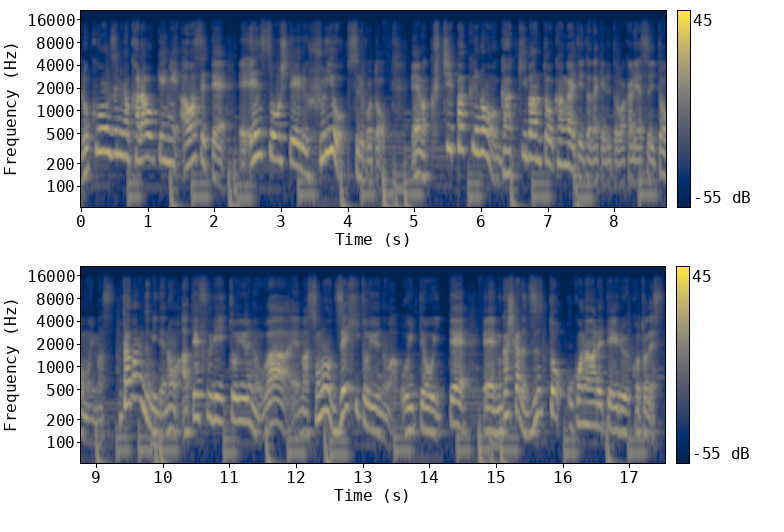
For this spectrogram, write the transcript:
録音済みのカラオケに合わせて演奏している振りをすること。えー、まあ、口パクの楽器版と考えていただけると分かりやすいと思います。歌番組での当て振りというのは、えー、まあ、その是非というのは置いておいて、えー、昔からずっと行われていることです。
